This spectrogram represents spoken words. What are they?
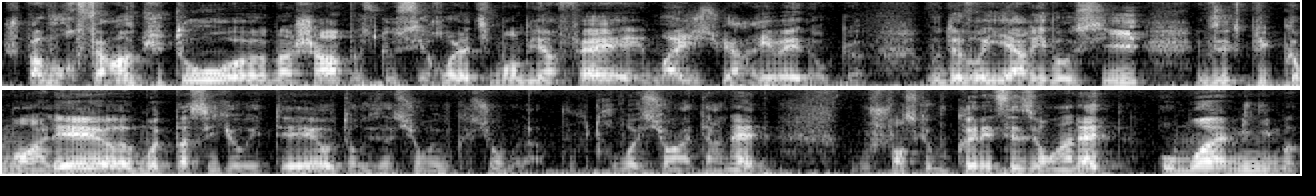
Je vais pas vous refaire un tuto, euh, machin, parce que c'est relativement bien fait. Et moi, j'y suis arrivé, donc euh, vous devriez y arriver aussi. Il vous explique comment aller, euh, mot de passe sécurité, autorisation, révocation. Voilà, vous trouverez sur Internet. Je pense que vous connaissez 01net au moins un minimum.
